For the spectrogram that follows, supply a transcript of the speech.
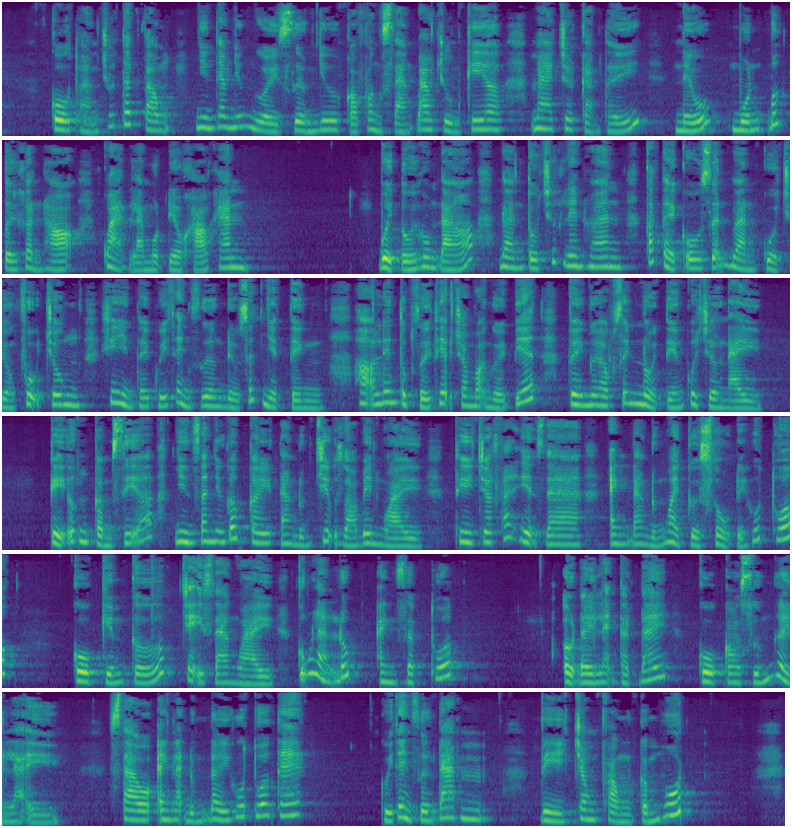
Cô thoáng chút thất vọng, nhìn theo những người dường như có vầng sáng bao trùm kia mà chợt cảm thấy nếu muốn bước tới gần họ, quả là một điều khó khăn. Buổi tối hôm đó, đoàn tổ chức liên hoan, các thầy cô dẫn đoàn của trường phụ trung khi nhìn thấy Quý Thành Dương đều rất nhiệt tình. Họ liên tục giới thiệu cho mọi người biết về người học sinh nổi tiếng của trường này. Kỷ ưng cầm dĩa, nhìn ra những gốc cây đang đứng chịu gió bên ngoài, thì chợt phát hiện ra anh đang đứng ngoài cửa sổ để hút thuốc. Cô kiếm cớ, chạy ra ngoài, cũng là lúc anh dập thuốc. Ở đây lạnh thật đấy, cô co xuống người lại. Sao anh lại đứng đây hút thuốc thế? Quý Thành Dương đáp Vì trong phòng cấm hút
